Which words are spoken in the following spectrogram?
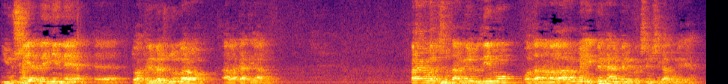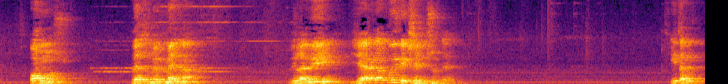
η ουσία δεν είναι ε, το ακριβές νούμερο, αλλά κάτι άλλο. Πράγματι, στο Ταμείο του Δήμου, όταν αναλάβαμε, υπήρχαν περίπου 6,5 εκατομμύρια. Όμως, δεσμευμένα, δηλαδή για έργα που ήδη εξελίσσονται, ήταν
